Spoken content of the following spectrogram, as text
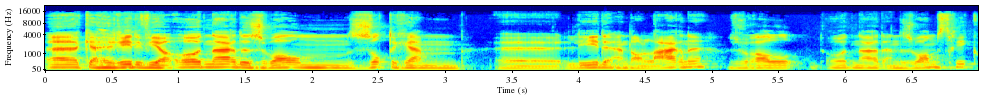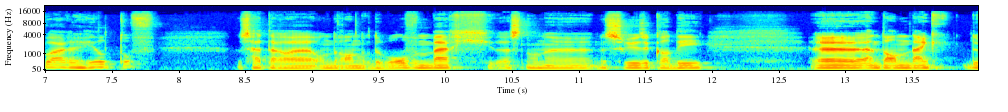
Eh, ik heb gereden via Oudenaarde, de Zwalm, Zottegem, eh, Leden en dan Laarne. Dus vooral Oudenaarde en de Zwamstreek waren heel tof. Dus het daar eh, onder andere de Wolvenberg, dat is nog een, een serieuze KD. En dan denk ik de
